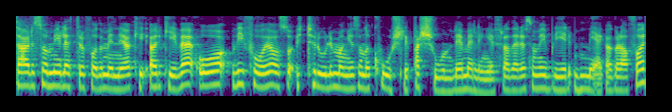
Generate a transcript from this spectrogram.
Da er det så mye lettere å få dem inn i arkivet. Og vi får jo også utrolig mange sånne koselige, personlige meldinger fra dere som vi blir megaglad for.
